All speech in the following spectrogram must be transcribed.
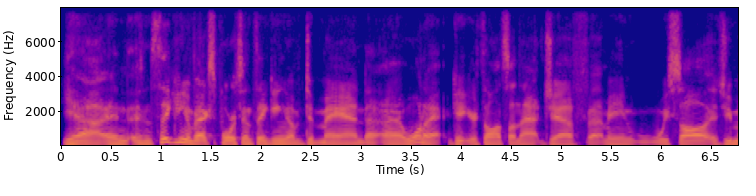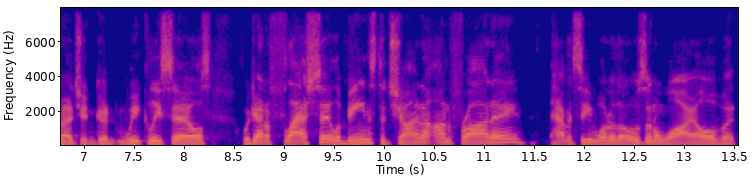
Yeah, and, and thinking of exports and thinking of demand, I, I want to get your thoughts on that, Jeff. I mean, we saw, as you mentioned, good weekly sales. We got a flash sale of beans to China on Friday. Haven't seen one of those in a while, but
